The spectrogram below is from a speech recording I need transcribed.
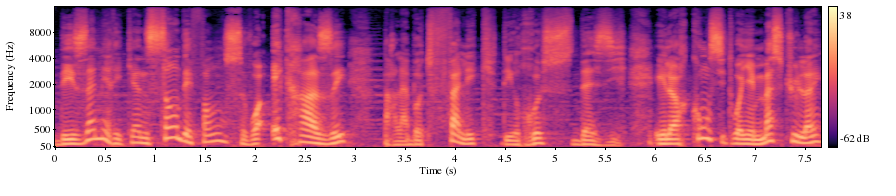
des Américaines sans défense se voient écrasées par la botte phallique des Russes d'Asie et leurs concitoyens masculins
